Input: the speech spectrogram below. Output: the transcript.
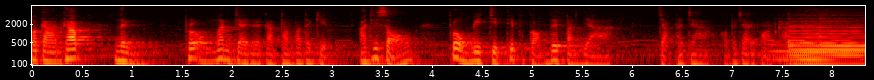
ประการครับ 1. พระองค์มั่นใจในการทำพันธกิจ อันที่สองพระองค์มีจิตที่ประกอบด้วยปัญญาจากพระเจ้าขอพระเจ้าอวยพรครับ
